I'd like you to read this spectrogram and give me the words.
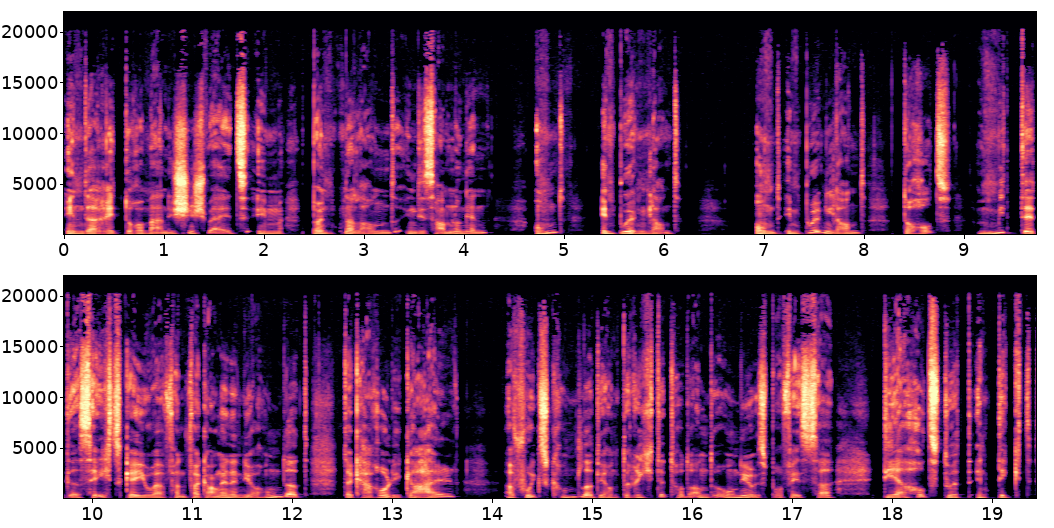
in der rätoromanischen Schweiz, im Bündnerland in die Sammlungen und im Burgenland. Und im Burgenland, da hat Mitte der 60er Jahre vom vergangenen Jahrhundert der Karoli Gahl ein Volkskundler, der unterrichtet hat an der Uni als Professor, der hat dort entdeckt,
